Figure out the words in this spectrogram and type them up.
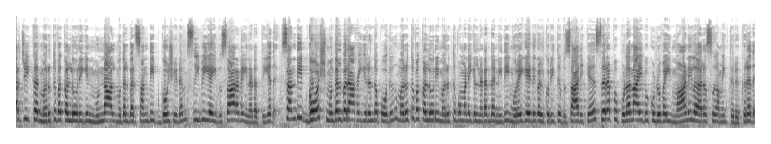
ஆர்ஜிகர் மருத்துவக் கல்லூரியின் முன்னாள் முதல்வர் சந்தீப் கோஷிடம் சிபிஐ விசாரணை நடத்தியது. சந்தீப் கோஷ் முதல்வராக இருந்தபோது மருத்துவக் கல்லூரி மருத்துவமனையில் நடந்த நிதி முறைகேடுகள் குறித்து விசாரிக்க சிறப்பு புலனாய்வு குழுவை மாநில அரசு அமைத்திருக்கிறது.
